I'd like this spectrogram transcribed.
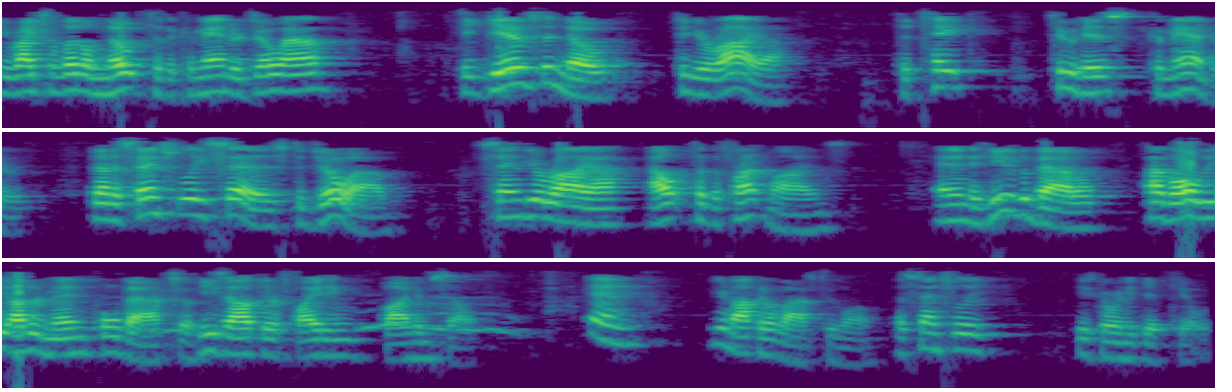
He writes a little note to the commander Joab. He gives the note to Uriah to take to his commander that essentially says to Joab, send Uriah out to the front lines, and in the heat of the battle, have all the other men pull back so he's out there fighting by himself. And you're not going to last too long. Essentially, he's going to get killed.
